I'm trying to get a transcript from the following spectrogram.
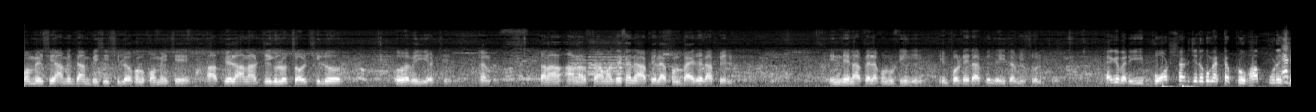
কমেছে, আমের দাম বেশি ছিল, এখন কমেছে। আপেল, আনার যেগুলো চল ছিল, ওভাবেই আছে। কারণ কারণ আনার তো আমাদের এখানে আপেল এখন বাইরের আপেল। ইন্ডিয়ান আপেল এখন উঠিনি ইম্পোর্টেড আপেল এই দামই চলছে। একেবারে বর্ষার যেরকম একটা প্রভাব পড়েছে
